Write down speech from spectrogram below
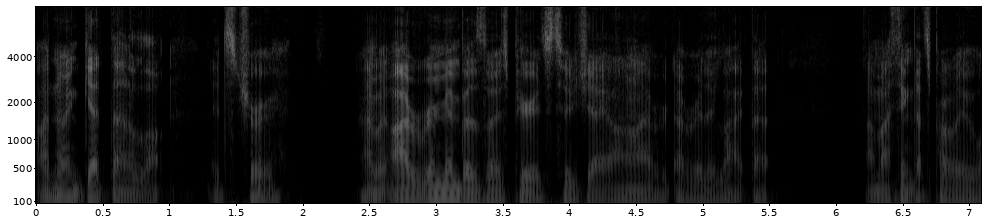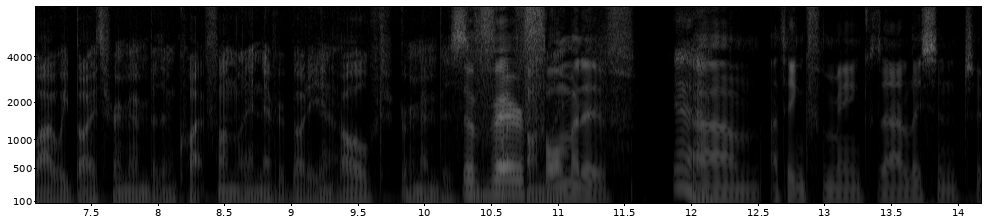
I don't get that a lot it's true I, mean, I remember those periods too Jay and I, r- I really like that um, I think that's probably why we both remember them quite fondly and everybody Yeah. involved remembers They're them very quite formative. yeah Um, I think for me, because I listened to,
